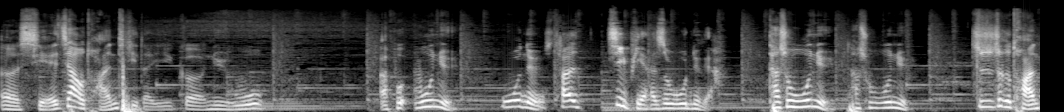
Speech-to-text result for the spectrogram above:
呃邪教团体的一个女巫啊不巫女，巫女，她祭品还是巫女啊？她是巫女，她是巫女，就是这个团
